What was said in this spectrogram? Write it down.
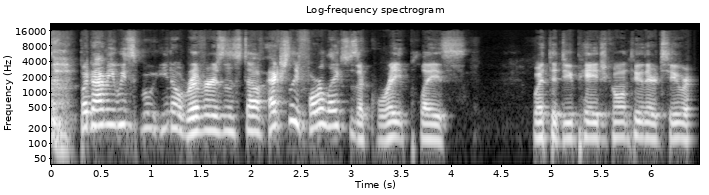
but I mean, we you know rivers and stuff. Actually, Four Lakes is a great place with the DuPage going through there too, or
